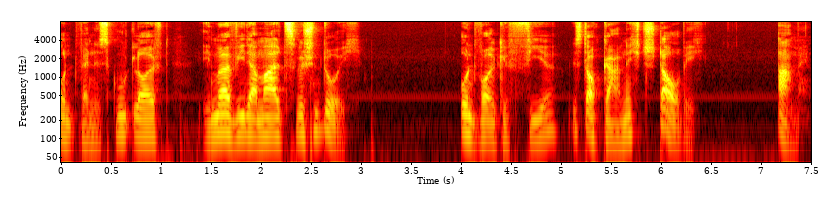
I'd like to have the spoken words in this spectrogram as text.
und wenn es gut läuft, immer wieder mal zwischendurch. Und Wolke 4 ist auch gar nicht staubig. Amen.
